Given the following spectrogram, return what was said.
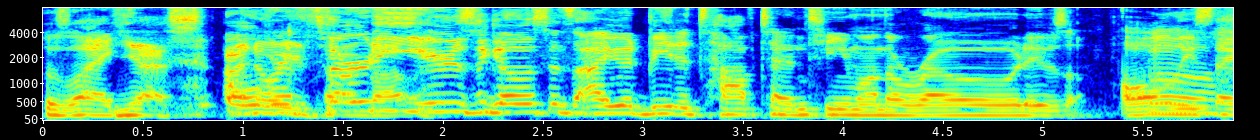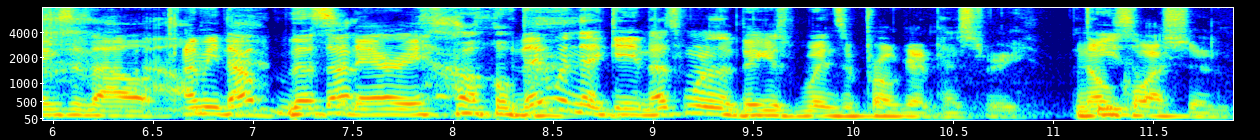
was like Yes, over what you're talking 30 years ago since IU had beat a top 10 team on the road. It was all these things about I mean that the that, scenario. they win that game. That's one of the biggest wins in program history, no Easily. question.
